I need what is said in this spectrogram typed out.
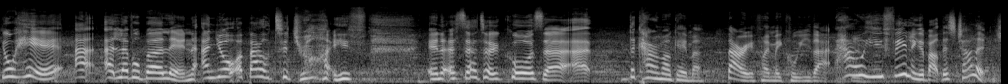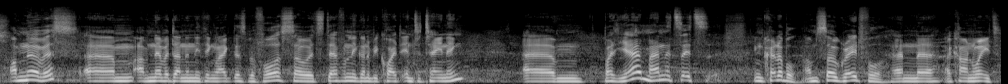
you're here at, at Level Berlin and you're about to drive in Assetto Corsa. The Caramel Gamer, Barry, if I may call you that. How are you feeling about this challenge? I'm nervous. Um, I've never done anything like this before, so it's definitely going to be quite entertaining. Um, but yeah, man, it's it's incredible. I'm so grateful, and uh, I can't wait.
